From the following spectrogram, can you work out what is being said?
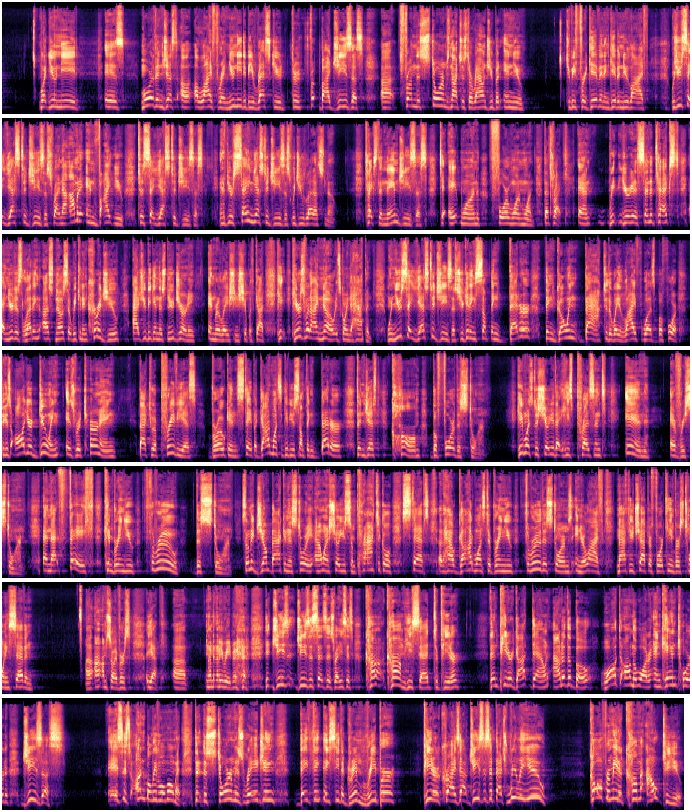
what you need is more than just a, a, life ring. You need to be rescued through by Jesus uh, from the storms, not just around you, but in you, to be forgiven and given new life. Would you say yes to Jesus right now? I'm gonna invite you to say yes to Jesus. And if you're saying yes to Jesus, would you let us know? Text the name Jesus to 81411. That's right. And we, you're going to send a text and you're just letting us know so we can encourage you as you begin this new journey in relationship with God. He, here's what I know is going to happen. When you say yes to Jesus, you're getting something better than going back to the way life was before because all you're doing is returning back to a previous broken state. But God wants to give you something better than just calm before the storm. He wants to show you that He's present in every storm and that faith can bring you through the storm. So let me jump back in the story and I want to show you some practical steps of how God wants to bring you through the storms in your life. Matthew chapter 14, verse 27. Uh, I'm sorry, verse, yeah. Uh, let me, let me read. Jesus, Jesus says this, right? He says, come, come, he said to Peter. Then Peter got down out of the boat, walked on the water, and came toward Jesus. It's this unbelievable moment. The, the storm is raging. They think they see the grim reaper. Peter cries out, Jesus, if that's really you, call for me to come out to you.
